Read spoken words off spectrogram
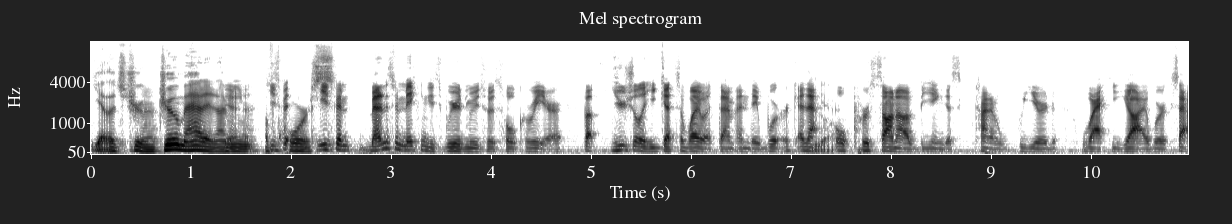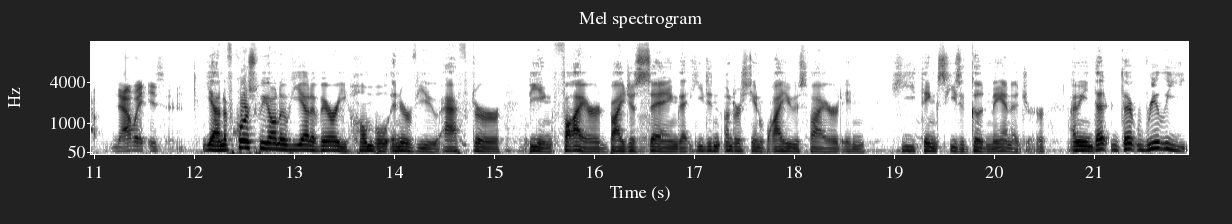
Yeah that's true joe maddon i Yeah. mean of he's course been, he's been Maddon's been making these weird moves for his whole career, but usually he gets away with them and they work. And that Yeah. whole persona of being this kind of weird, wacky guy works out. Now it isn't. yeah and of course we all know he had a very humble interview after being fired by just mm-hmm. saying that he didn't understand why he was fired and he thinks he's a good manager i mean that that really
